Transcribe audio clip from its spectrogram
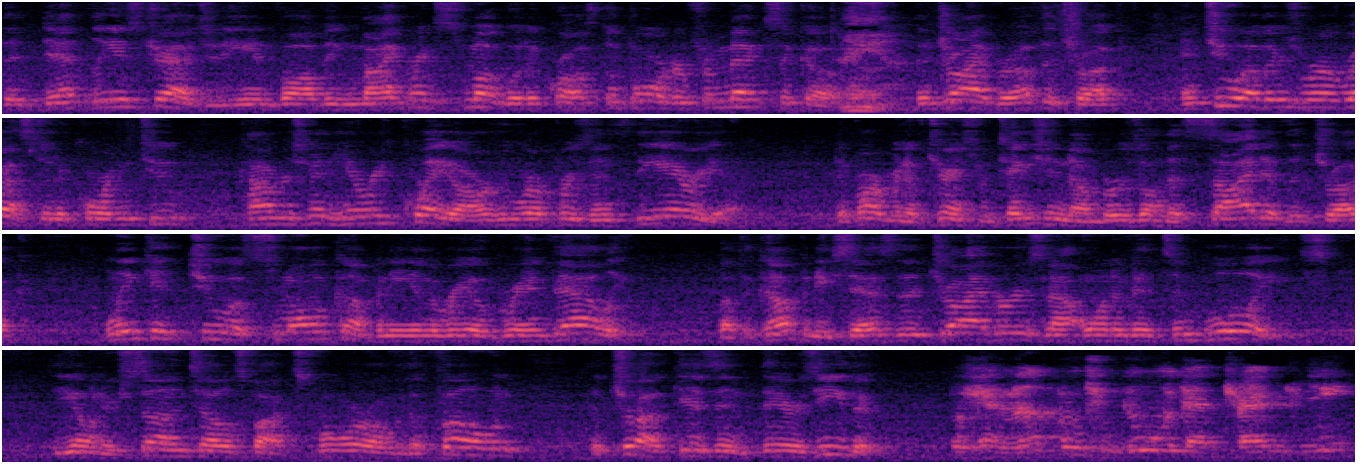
the deadliest tragedy involving migrants smuggled across the border from Mexico. Damn. The driver of the truck and two others were arrested, according to Congressman Henry Cuellar, who represents the area. Department of Transportation numbers on the side of the truck link it to a small company in the Rio Grande Valley. But the company says the driver is not one of its employees. The owner's son tells Fox 4 over the phone the truck isn't theirs either. We had nothing to do with that tragedy.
